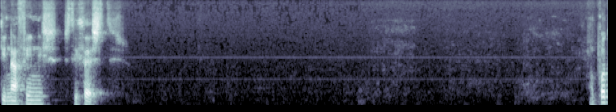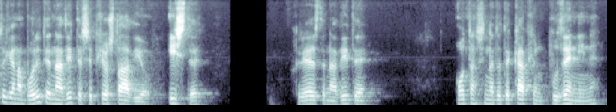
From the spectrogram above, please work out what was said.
την αφήνεις στη θέση της. Οπότε για να μπορείτε να δείτε σε ποιο στάδιο είστε, χρειάζεται να δείτε όταν συναντάτε κάποιον που δεν είναι,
